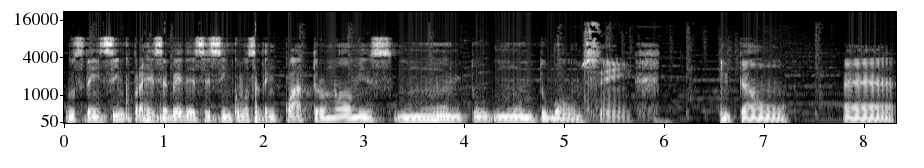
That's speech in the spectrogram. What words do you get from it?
você tem cinco para receber, desses cinco você tem quatro nomes muito, muito bons. Sim. Então, é,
